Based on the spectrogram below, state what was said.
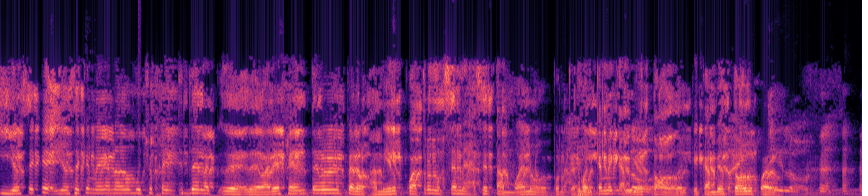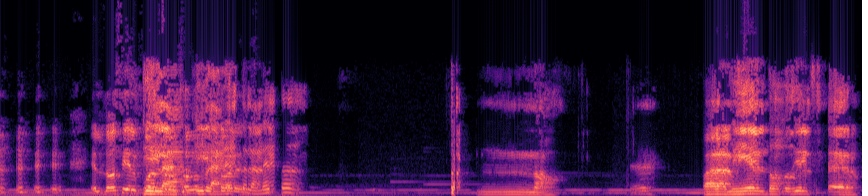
y yo sé que yo sé que me he ganado mucho hate de, la, de, de varias gente, güey, pero a mí el 4 no se me hace tan bueno, güey, porque fue el que me cambió todo, el que cambió todo el juego. el 2 y el 4 Y la, son los y la mejores. neta, la neta, no. Para mí el 2 y el 0.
